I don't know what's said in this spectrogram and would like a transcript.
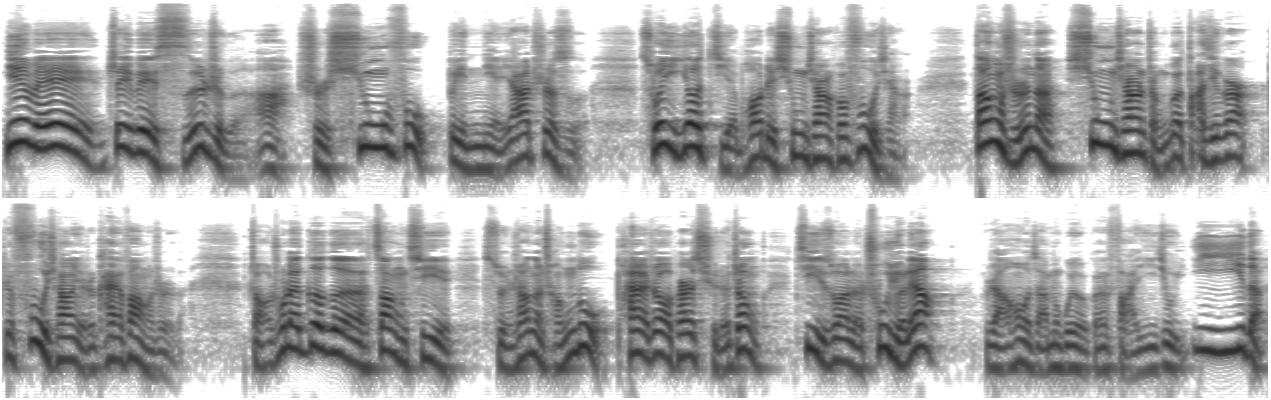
因为这位死者啊是胸腹被碾压致死，所以要解剖这胸腔和腹腔。当时呢，胸腔整个大气盖，这腹腔也是开放式的，找出来各个脏器损伤的程度，拍了照片，取了证，计算了出血量，然后咱们国有关法医就一一的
